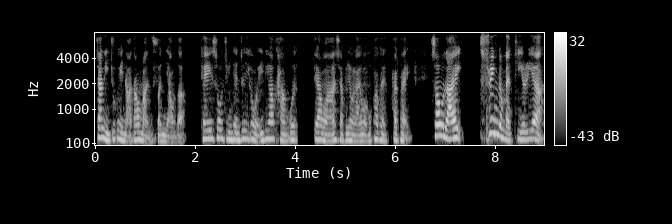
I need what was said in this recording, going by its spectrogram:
这样你就可以拿到满分了的。OK，所以今天这一个我一定要考问掉啊，小朋友来，我们快快快快。So 来 string 的 material，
